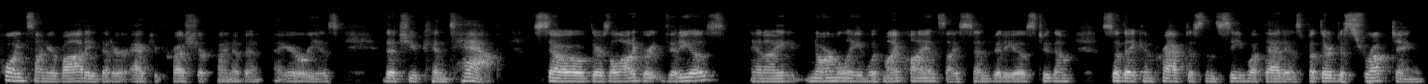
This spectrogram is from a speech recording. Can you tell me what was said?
points on your body that are acupressure kind of areas that you can tap. So there's a lot of great videos and i normally with my clients i send videos to them so they can practice and see what that is. But they're disrupting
